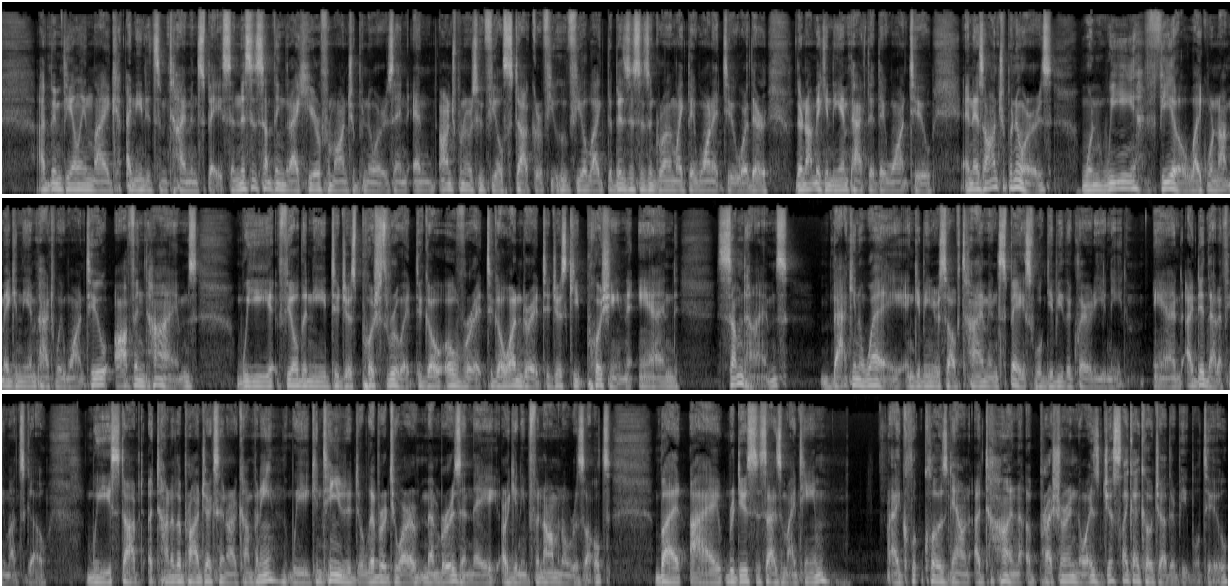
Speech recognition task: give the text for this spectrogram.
I've been feeling like I needed some time and space. And this is something that I hear from entrepreneurs and, and entrepreneurs who feel stuck or who feel like the business isn't growing like they want it to, or they're they're not making the impact that they want to. And as entrepreneurs, when we feel like we're not making the impact we want to, oftentimes we feel the need to just push through it, to go over it, to go under it, to just keep pushing. And sometimes backing away and giving yourself time and space will give you the clarity you need. And I did that a few months ago. We stopped a ton of the projects in our company. We continue to deliver to our members, and they are getting phenomenal results. But I reduced the size of my team. I cl- closed down a ton of pressure and noise, just like I coach other people to.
